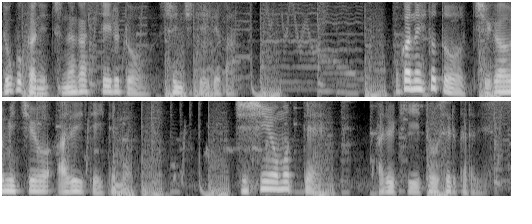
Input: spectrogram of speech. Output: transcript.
どこかにつながっていると信じていれば他の人と違う道を歩いていても自信を持って歩き通せるからです。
